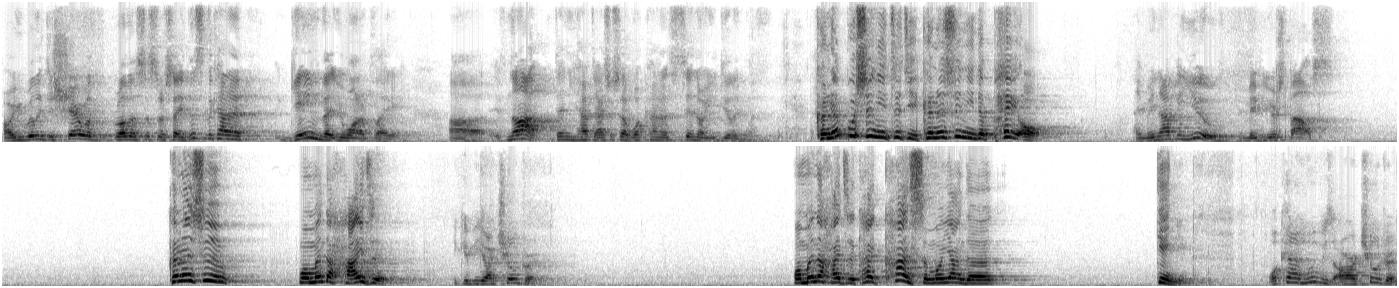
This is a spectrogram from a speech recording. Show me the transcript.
Are you willing to share with brothers and sisters, say, this is the kind of game that you want to play? Uh, if not, then you have to ask yourself, what kind of sin are you dealing with? 可能不是你自己，可能是你的配偶， It may not be you, it may be your spouse. 可能是我们的孩子。 It could be our children. 我们的孩子该看什么样的电影？ What kind of movies are our children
